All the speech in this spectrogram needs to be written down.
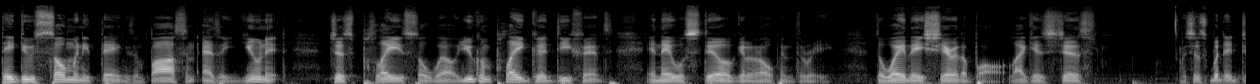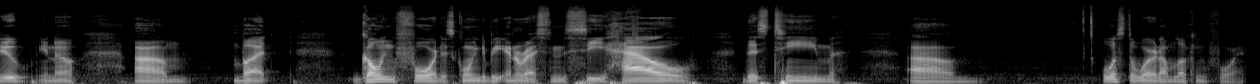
they do so many things. And Boston as a unit just plays so well. You can play good defense, and they will still get an open three. The way they share the ball, like it's just it's just what they do, you know. Um, but going forward, it's going to be interesting to see how this team, um, what's the word I'm looking for?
